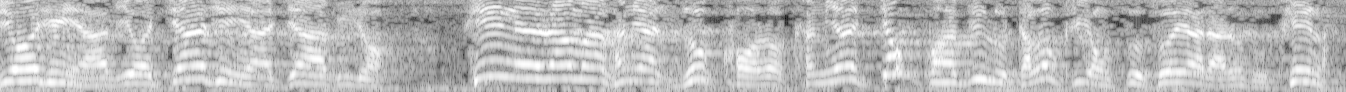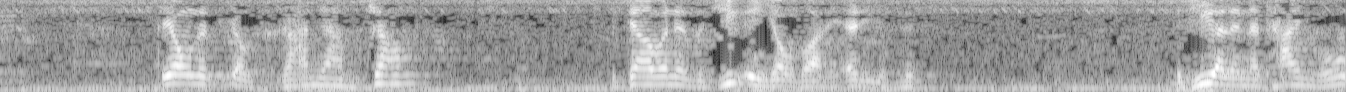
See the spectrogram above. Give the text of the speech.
ပြောချင်းရပြောကြားချင်းရကြားပြီးတော့ဆင်းနေသားမှာခမရဇွတ်ခေါ်တော့ခမရကြောက်ပါပြုလို့ဒီလောက်ထိအောင်ဆွဆွဲရတာတော့သူဆင်းလာတယောက်နဲ့တယောက်စကားများမကြောက်ဘူးကြားဘဲနဲ့တကြီးအိမ်ရောက်သွားတယ်အဲ့ဒီအမှုတကြီးကလည်းနှထိုင်းကို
